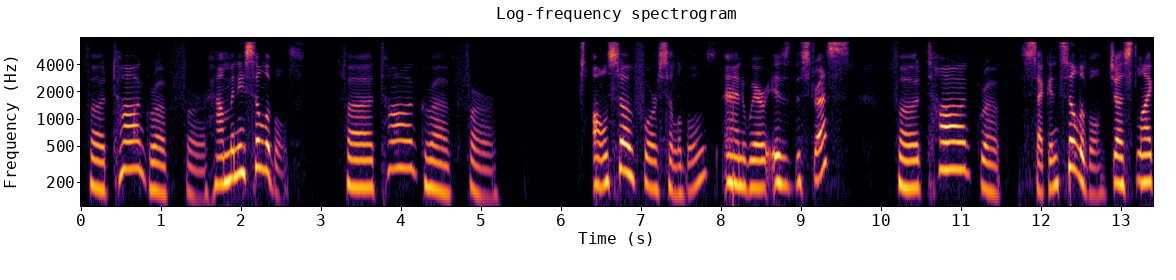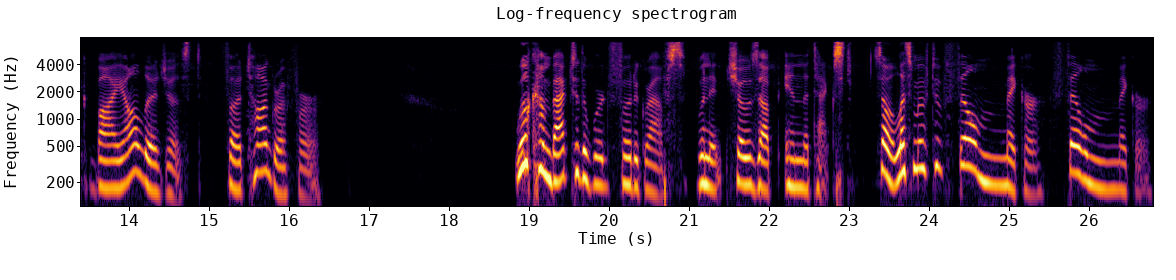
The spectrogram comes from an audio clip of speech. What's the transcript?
Photographer. How many syllables? photographer. Also four syllables. And where is the stress? Photograph. Second syllable, just like biologist, photographer. We'll come back to the word photographs when it shows up in the text. So let's move to filmmaker, filmmaker,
